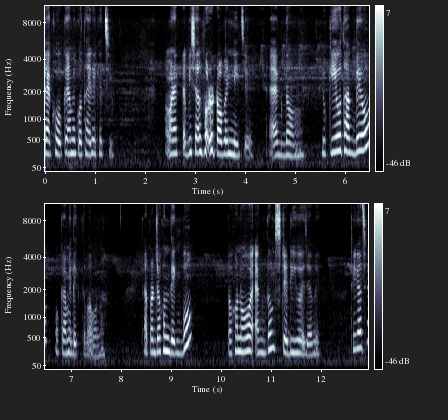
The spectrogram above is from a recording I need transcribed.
দেখো, ওকে আমি কোথায় রেখেছি? আমার একটা বিশাল বড় টবের নিচে। একদম। লুকিয়েও থাকবে ও, ওকে আমি দেখতে পাবো না। তারপর যখন দেখব, তখন ও একদম স্টেডি হয়ে যাবে। ঠিক আছে?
